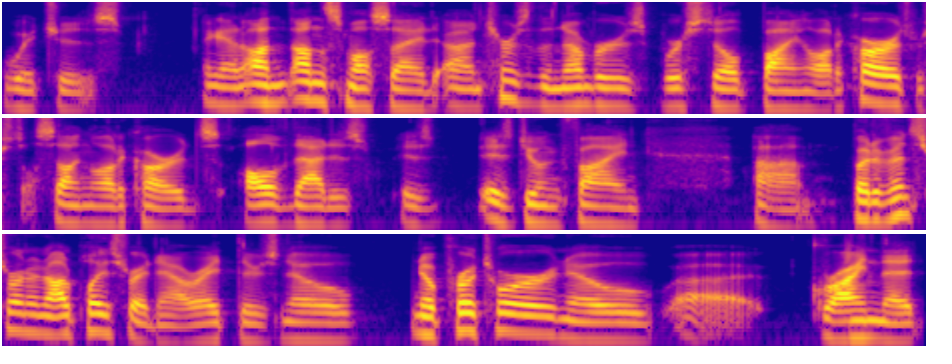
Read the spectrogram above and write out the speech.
which is again on, on the small side uh, in terms of the numbers we're still buying a lot of cards we're still selling a lot of cards all of that is is is doing fine um, but events are in an odd place right now right there's no no pro tour no uh, grind that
